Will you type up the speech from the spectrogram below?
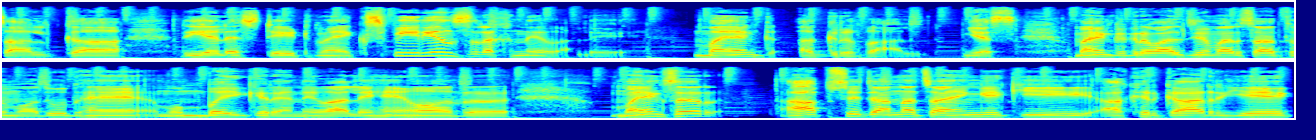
साल का रियल एस्टेट में एक्सपीरियंस रखने वाले मयंक अग्रवाल। यस मयंक अग्रवाल जी हमारे साथ मौजूद हैं मुंबई के रहने वाले हैं और मयंक सर आपसे जानना चाहेंगे कि आखिरकार ये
